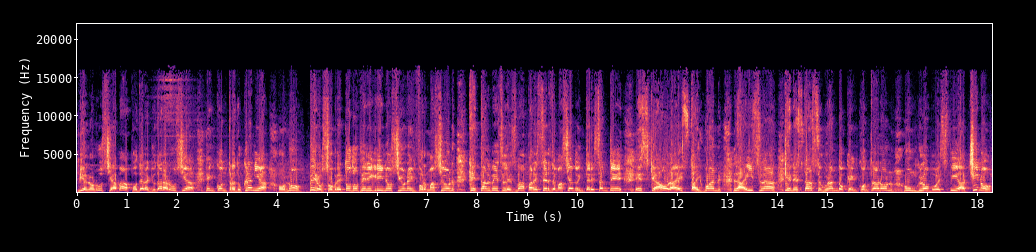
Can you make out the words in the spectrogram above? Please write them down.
Bielorrusia va a poder ayudar a Rusia en contra de Ucrania o no. Pero sobre todo, peregrinos, y una información que tal vez les va a parecer demasiado interesante es que ahora es Taiwán, la isla, quien está asegurando que encontraron un globo espía chino.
